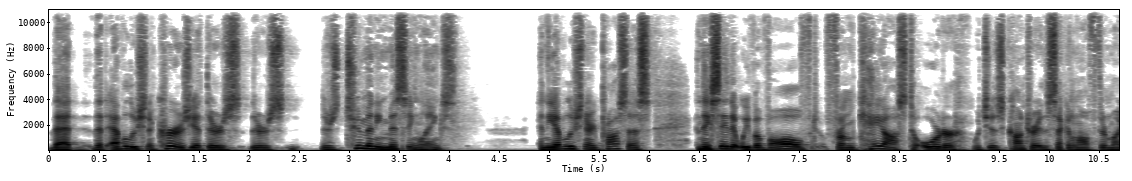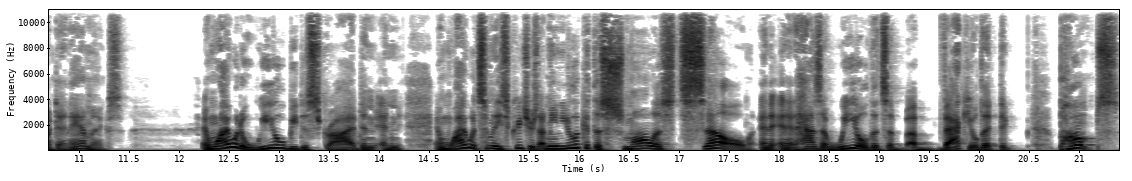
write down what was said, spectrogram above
that that evolution occurs, yet there's there's there's too many missing links in the evolutionary process. And they say that we've evolved from chaos to order, which is contrary to the second law of thermodynamics. And why would a wheel be described? And, and, and why would some of these creatures, I mean, you look at the smallest cell and, and it has a wheel that's a, a vacuole that, that pumps.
